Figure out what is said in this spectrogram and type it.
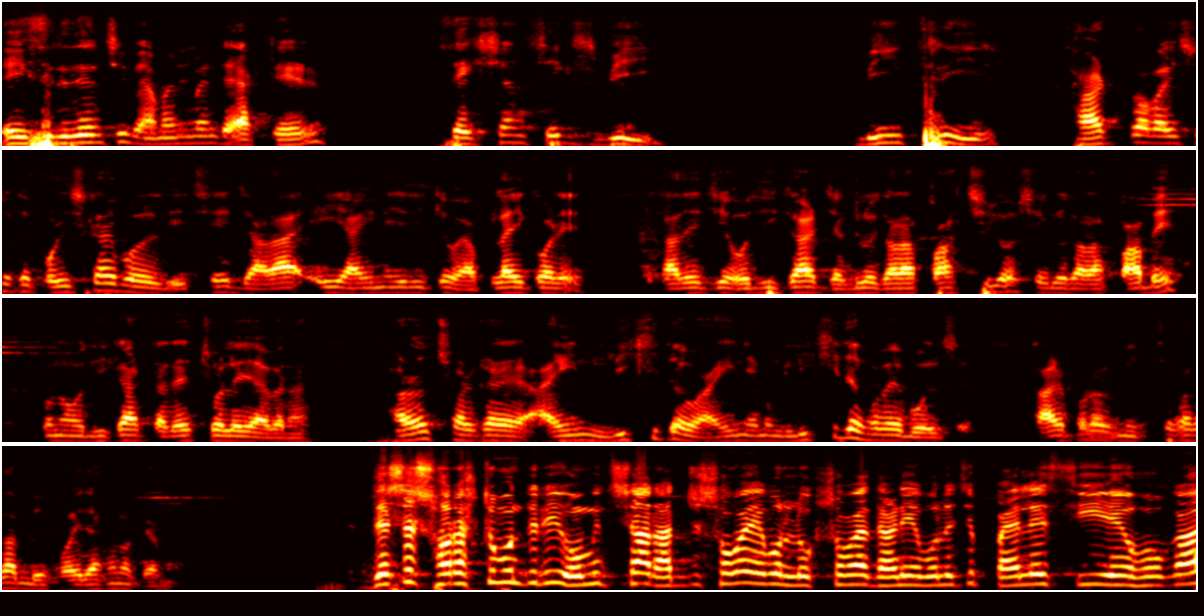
এই সিটিজেনশিপ অ্যামেন্ডমেন্ট অ্যাক্টের সেকশন সিক্স বি বি থ্রির থার্ড প্রভাইস হতে পরিষ্কার বলে দিয়েছে, যারা এই আইনে যদি কেউ অ্যাপ্লাই করে, তাদের যে অধিকার যেগুলো যারা পাচ্ছিল, সেগুলো তারা পাবে। কোনো অধিকার তাদের চলে যাবে না। ভারত সরকারের আইন লিখিত আইন এবং লিখিতভাবে বলছে। তারপরেও মিথ্যে কথা ভয় দেখানো কেন? দেশের স্বরাষ্ট্রমন্ত্রী অমিত শাহ রাজ্যসভায় এবং লোকসভায় দাঁড়িয়ে বলেছে পেলে সিএ হোগা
